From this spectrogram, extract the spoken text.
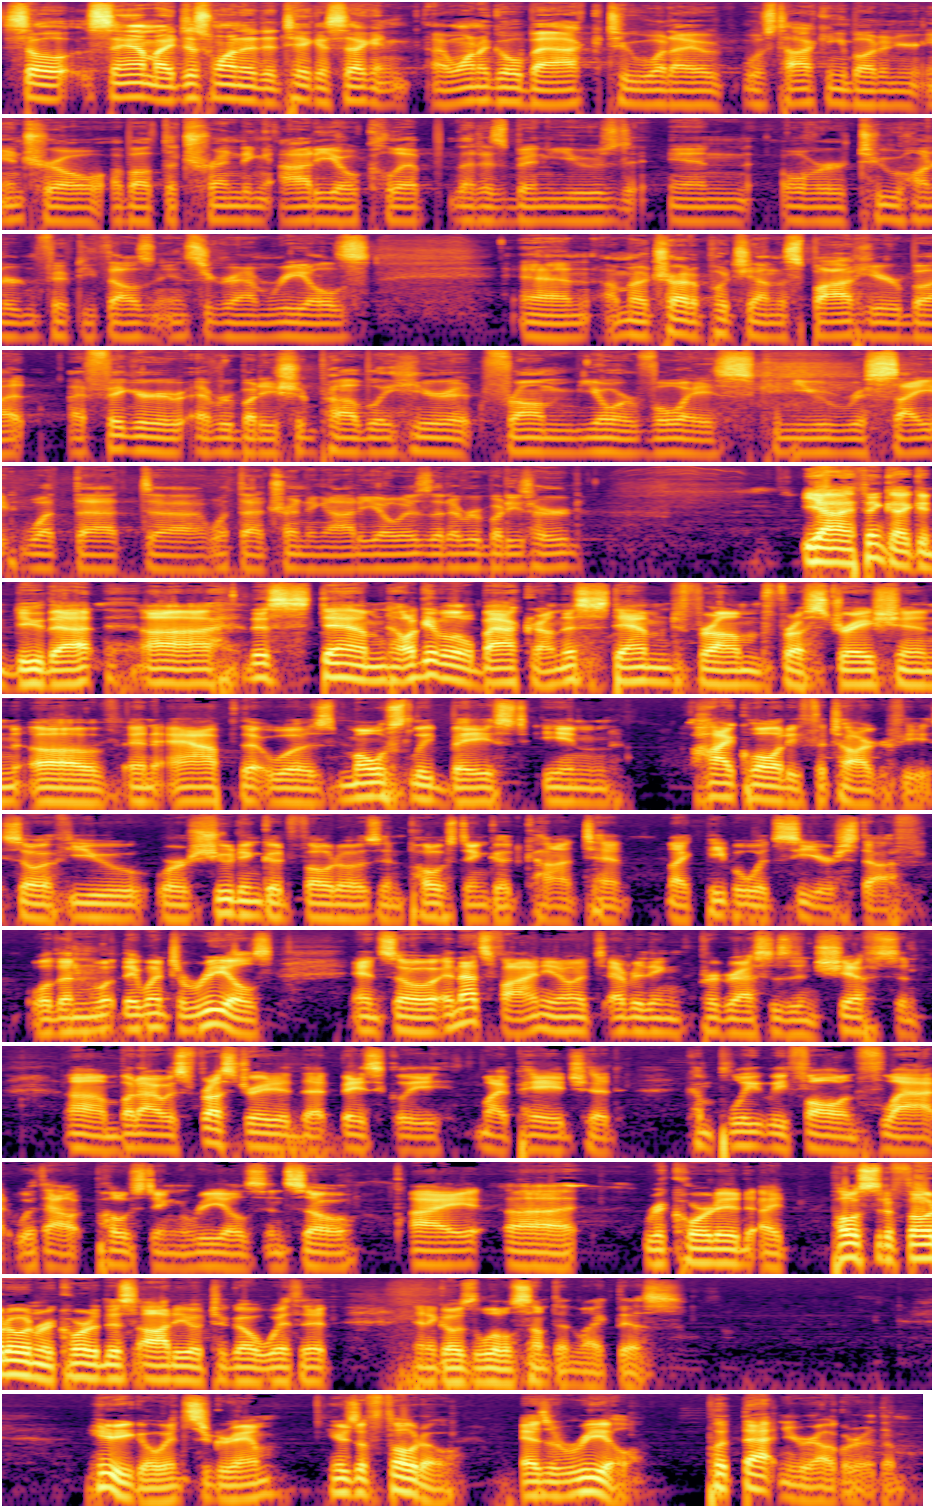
So, Sam, I just wanted to take a second. I want to go back to what I was talking about in your intro about the trending audio clip that has been used in over 250,000 Instagram reels. And I'm going to try to put you on the spot here, but I figure everybody should probably hear it from your voice. Can you recite what that uh, what that trending audio is that everybody's heard? Yeah, I think I could do that. Uh, this stemmed, I'll give a little background. This stemmed from frustration of an app that was mostly based in high quality photography. So if you were shooting good photos and posting good content, like people would see your stuff. Well, then what they went to reels, and so and that's fine. You know, it's everything progresses and shifts. And um, but I was frustrated that basically my page had completely fallen flat without posting reels, and so I uh, recorded. I posted a photo and recorded this audio to go with it, and it goes a little something like this. Here you go, Instagram. Here's a photo as a reel. Put that in your algorithm.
